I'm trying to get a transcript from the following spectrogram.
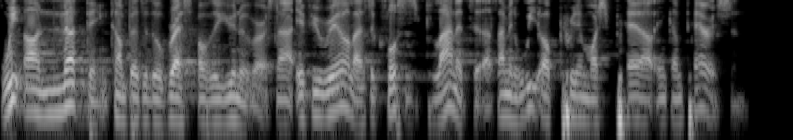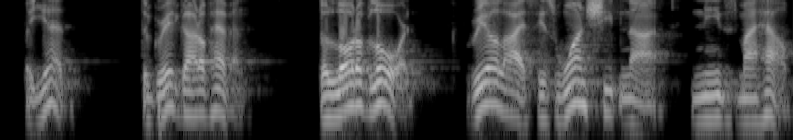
We are nothing compared to the rest of the universe. Now, if you realize the closest planet to us, I mean, we are pretty much pale in comparison. But yet, the great God of heaven, the Lord of Lords, realized this one sheep now needs my help.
